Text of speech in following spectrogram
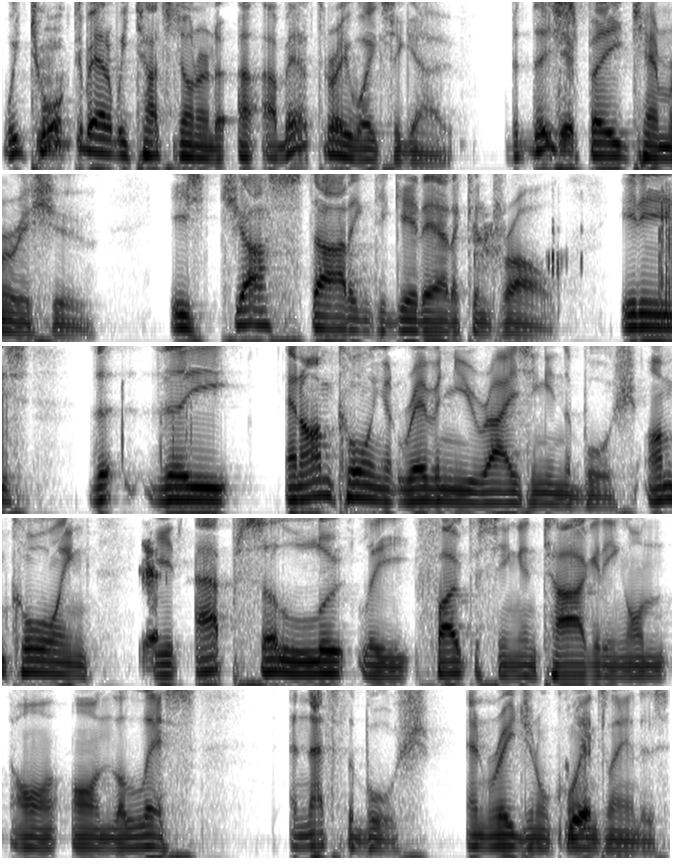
we talked about it. We touched on it uh, about three weeks ago. But this yep. speed camera issue is just starting to get out of control. It is the the and I'm calling it revenue raising in the bush. I'm calling yep. it absolutely focusing and targeting on, on on the less and that's the bush and regional Queenslanders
